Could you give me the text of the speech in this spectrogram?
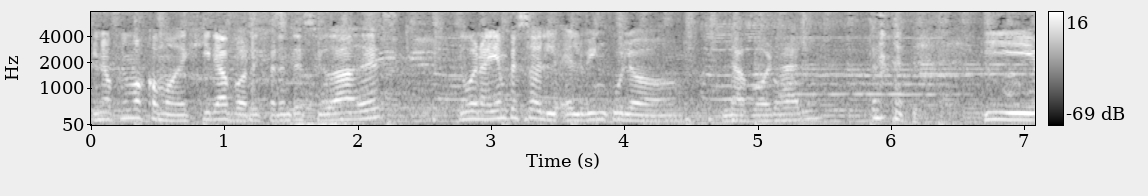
y nos fuimos como de gira por diferentes ciudades. Y bueno, ahí empezó el vínculo laboral. Y,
